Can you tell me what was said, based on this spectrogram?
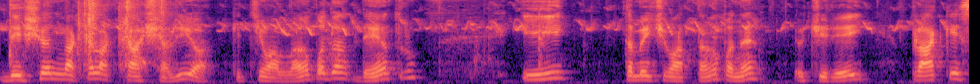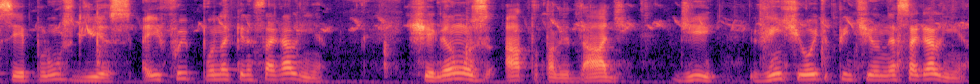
deixando naquela caixa ali, ó, que tinha uma lâmpada dentro e também tinha uma tampa, né? Eu tirei para aquecer por uns dias. Aí fui pondo aqui nessa galinha. Chegamos à totalidade de 28 pintinhos nessa galinha.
